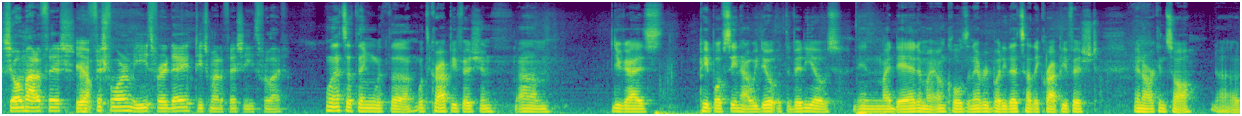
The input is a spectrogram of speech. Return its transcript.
Show him how to fish. Yeah. Fish for him. He eats for a day. Teach him how to fish. He eats for life. Well, that's the thing with uh, with crappie fishing. Um, you guys, people have seen how we do it with the videos, and my dad and my uncles and everybody. That's how they crappie fished in Arkansas uh,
